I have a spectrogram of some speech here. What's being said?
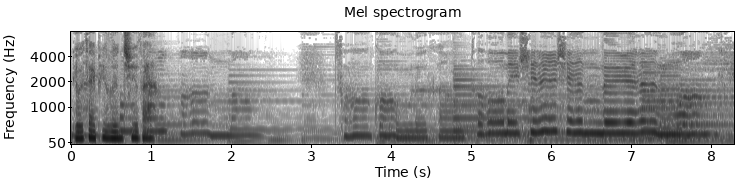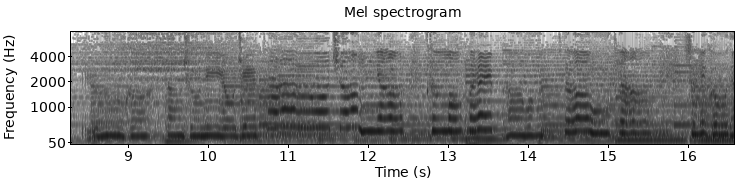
留在评论区吧。错过了好多没实现的愿望，如果当初你又觉得我重要，怎么会把我丢掉？最后的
